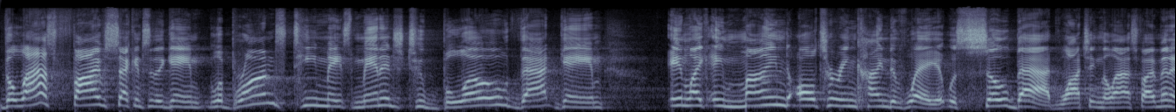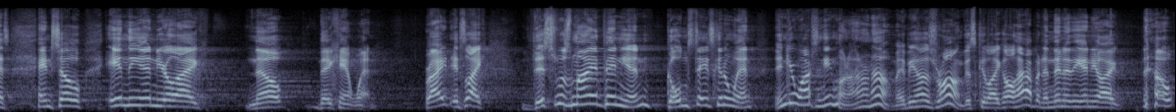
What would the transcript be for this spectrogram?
the last five seconds of the game, LeBron's teammates managed to blow that game in like a mind altering kind of way. It was so bad watching the last five minutes. And so in the end, you're like, nope, they can't win, right? It's like, this was my opinion. Golden State's going to win. And you're watching the game going, I don't know. Maybe I was wrong. This could like all happen. And then at the end, you're like, no,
